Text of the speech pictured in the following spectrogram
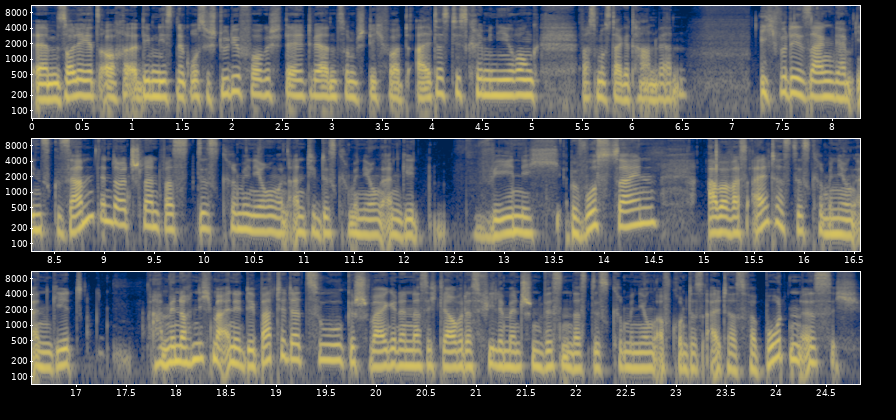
Ähm, soll ja jetzt auch äh, demnächst eine große Studie vorgestellt werden zum Stichwort Altersdiskriminierung. Was muss da getan werden? Ich würde sagen, wir haben insgesamt in Deutschland, was Diskriminierung und Antidiskriminierung angeht, wenig Bewusstsein. Aber was Altersdiskriminierung angeht, haben wir noch nicht mal eine Debatte dazu, geschweige denn, dass ich glaube, dass viele Menschen wissen, dass Diskriminierung aufgrund des Alters verboten ist. Ich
